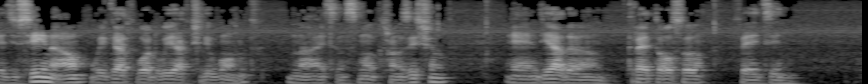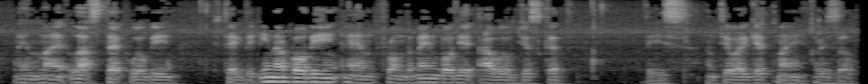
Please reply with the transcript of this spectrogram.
as you see now we got what we actually want nice and smooth transition and the other thread also fades in and my last step will be to take the inner body and from the main body I will just cut this until I get my result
